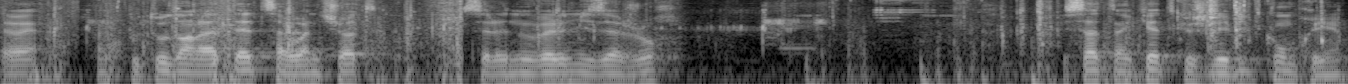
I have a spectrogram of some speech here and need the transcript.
Et ouais, un couteau dans la tête, ça one shot. C'est la nouvelle mise à jour. Ça, t'inquiète que je l'ai vite compris. hein.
